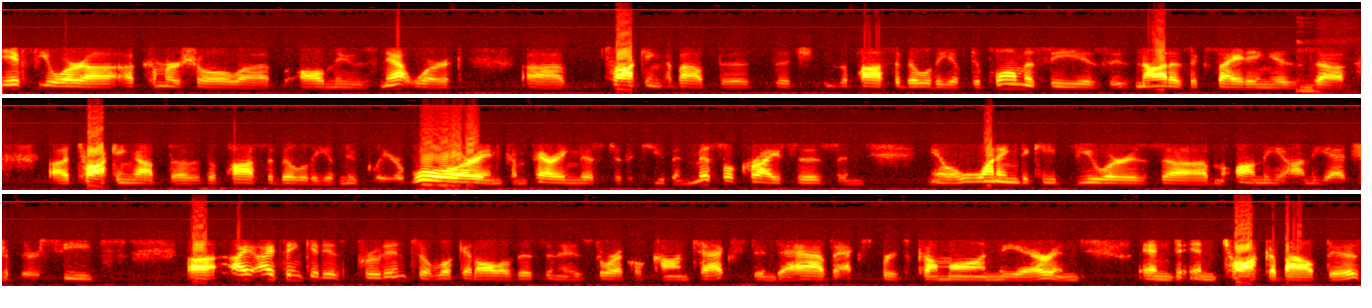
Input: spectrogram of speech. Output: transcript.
if you're a, a commercial uh, all news network, uh, talking about the, the the possibility of diplomacy is is not as exciting as mm. uh, uh, talking up the the possibility of nuclear war and comparing this to the Cuban Missile Crisis and you know wanting to keep viewers um, on the on the edge of their seats. Uh, I, I think it is prudent to look at all of this in a historical context and to have experts come on the air and and and talk about this.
